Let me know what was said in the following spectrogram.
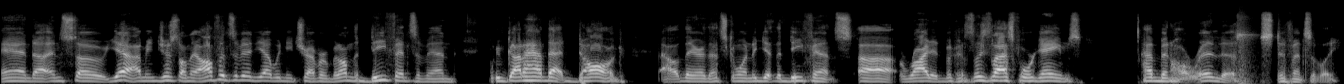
And uh, and so yeah, I mean, just on the offensive end, yeah, we need Trevor, but on the defensive end, we've got to have that dog out there that's going to get the defense uh, righted because these last four games have been horrendous defensively.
